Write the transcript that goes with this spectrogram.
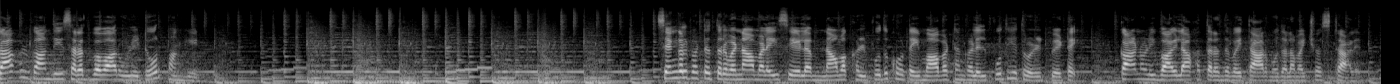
ராகுல் காந்தி சரத்பவார் உள்ளிட்டோர் பங்கேற்பு. செங்கல்பட்டு திருவண்ணாமலை சேலம் நாமக்கல் புதுக்கோட்டை மாவட்டங்களில் புதிய தொழிற்பேட்டை. காணொலி வாயிலாக திறந்து வைத்தார் முதலமைச்சர் ஸ்டாலின்.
